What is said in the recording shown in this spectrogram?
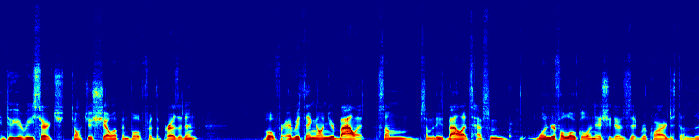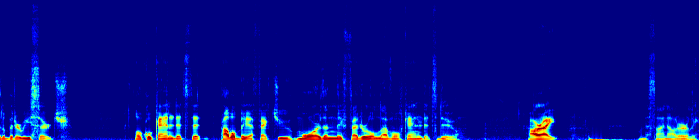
and do your research. Don't just show up and vote for the president. Vote for everything on your ballot. Some some of these ballots have some wonderful local initiatives that require just a little bit of research. Local candidates that probably affect you more than the federal level candidates do. All right. I'm going to sign out early.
